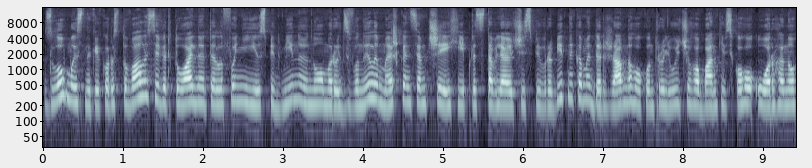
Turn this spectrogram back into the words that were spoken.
Зловмисники користувалися віртуальною телефонією з підміною номеру і дзвонили мешканцям Чехії, представляючись співробітниками державного контролюючого банківського органу.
